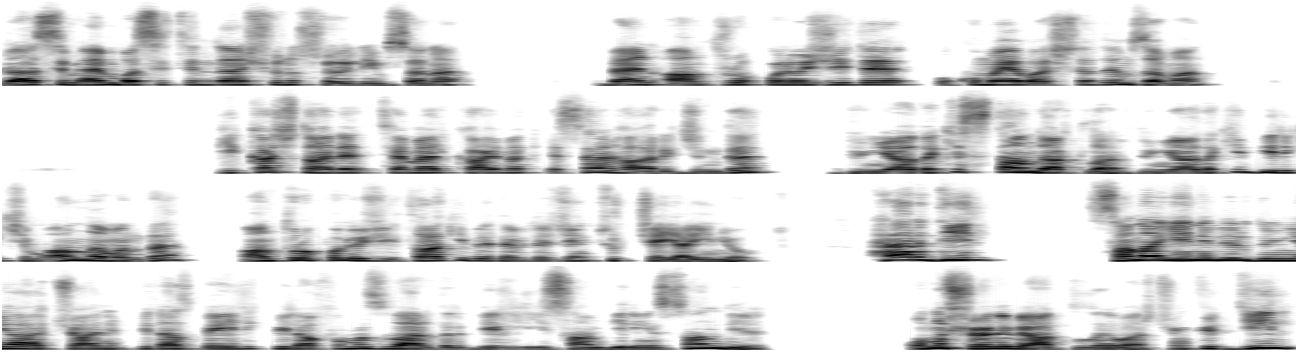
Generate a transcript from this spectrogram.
Rasim en basitinden şunu söyleyeyim sana. Ben antropolojide okumaya başladığım zaman birkaç tane temel kaynak eser haricinde dünyadaki standartlar, dünyadaki birikim anlamında antropolojiyi takip edebileceğin Türkçe yayın yoktu. Her dil sana yeni bir dünya açıyor. Hani biraz beylik bir lafımız vardır. Bir lisan, bir insan diye. Onun şöyle bir haklılığı var. Çünkü dil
